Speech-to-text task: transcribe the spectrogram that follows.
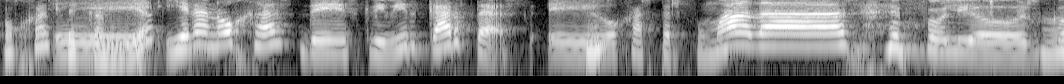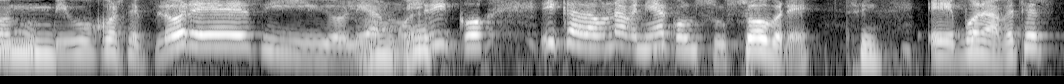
Hojas de Eh, cambiar. Y eran hojas de escribir cartas, eh, hojas perfumadas, folios Ah. con dibujos de flores y olían muy rico. Y cada una venía con su sobre. Sí. Eh, bueno, a veces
